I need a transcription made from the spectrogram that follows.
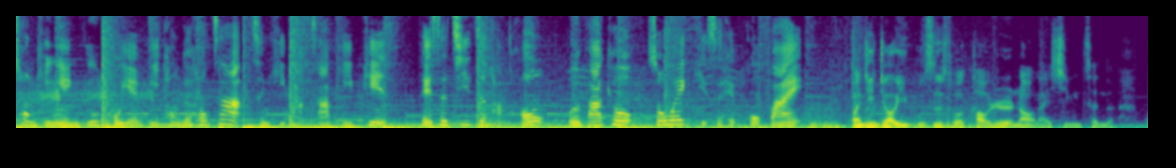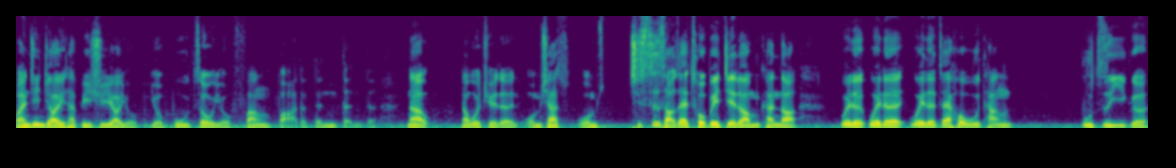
重庆研究桃园笔筒的学者，曾其旁查批评，提设计这行后，文化区所谓其实系破坏。环境教育不是说靠热闹来形成的，环境教育它必须要有有步骤、有方法的等等的。那那我觉得，我们现在我们至少在筹备阶段，我们看到，为了为了为了在后湖塘布置一个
